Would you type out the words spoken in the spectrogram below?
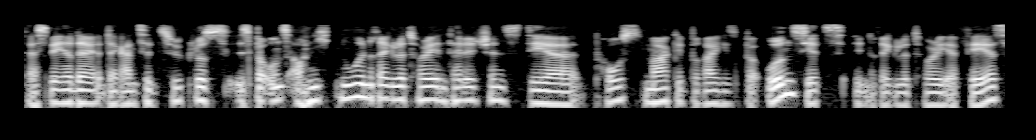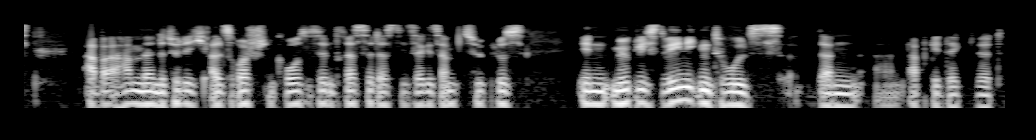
Das wäre der, der ganze Zyklus, ist bei uns auch nicht nur in Regulatory Intelligence, der Post-Market-Bereich ist bei uns jetzt in Regulatory Affairs, aber haben wir natürlich als Roche ein großes Interesse, dass dieser Gesamtzyklus in möglichst wenigen Tools dann äh, abgedeckt wird.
